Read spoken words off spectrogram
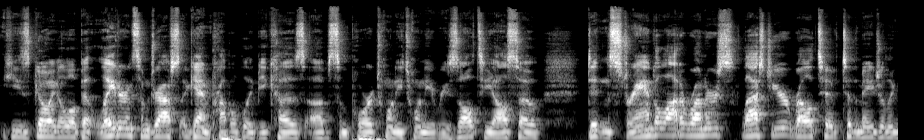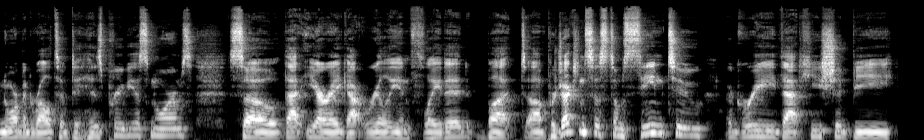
he's going a little bit later in some drafts again probably because of some poor 2020 results he also didn't strand a lot of runners last year relative to the major league norm and relative to his previous norms. So that ERA got really inflated, but uh, projection systems seem to agree that he should be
